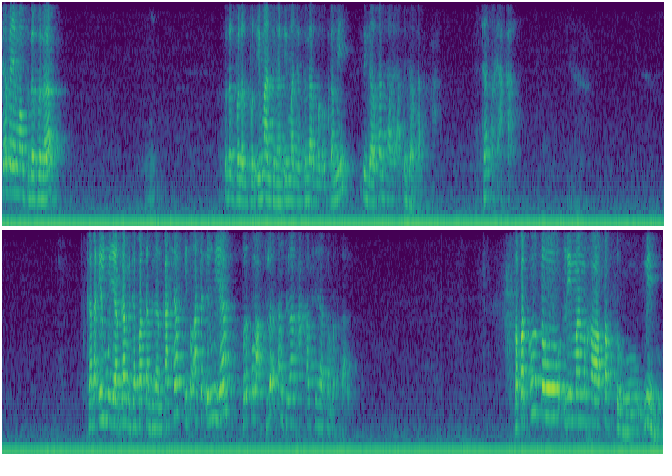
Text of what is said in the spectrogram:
Siapa yang mau benar-benar benar-benar beriman dengan iman yang benar menurut kami, tinggalkan syariat, tinggalkan akal. Jangan pakai akal. Karena ilmu yang kami dapatkan dengan kasyaf itu ada ilmu yang bertolak belakang dengan akal sehat sama sekali. Fakat kultu liman tuh minhu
